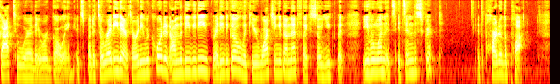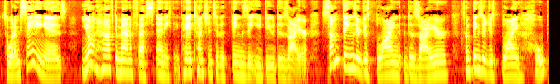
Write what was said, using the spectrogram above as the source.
got to where they were going. It's but it's already there. It's already recorded on the DVD, ready to go. Like you're watching it on Netflix. So you but even when it's it's in the script, it's part of the plot. So what I'm saying is you don't have to manifest anything. Pay attention to the things that you do desire. Some things are just blind desire. Some things are just blind hope,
